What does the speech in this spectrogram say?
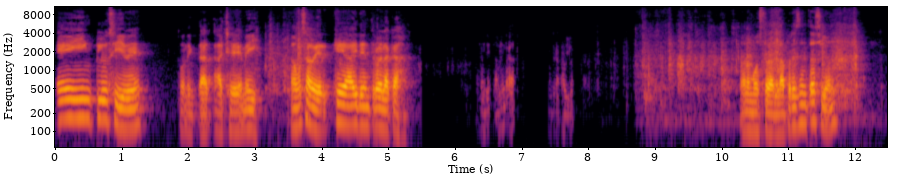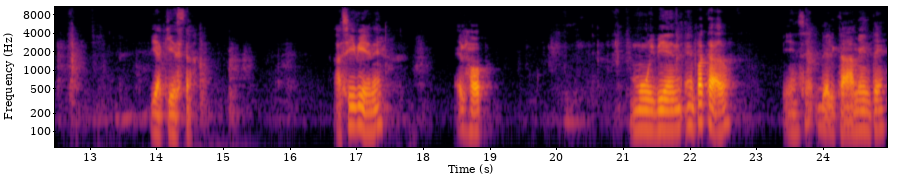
e inclusive conectar HDMI. Vamos a ver qué hay dentro de la caja. Para mostrar la presentación. Y aquí está. Así viene el hub. Muy bien empacado. Fíjense, delicadamente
